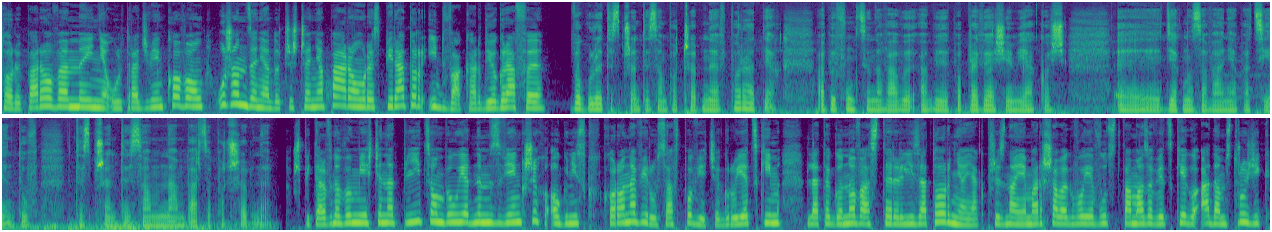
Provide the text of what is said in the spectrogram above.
sterylizatory parowe, myjnię ultradźwiękową, urządzenia do czyszczenia parą, respirator i dwa kardiografy. W ogóle te sprzęty są potrzebne w poradniach, aby funkcjonowały, aby poprawiała się jakość e, diagnozowania pacjentów. Te sprzęty są nam bardzo potrzebne. Szpital w Nowym Mieście nad Pilicą był jednym z większych ognisk koronawirusa w powiecie grujeckim. Dlatego nowa sterylizatornia, jak przyznaje marszałek województwa mazowieckiego Adam Struzik,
